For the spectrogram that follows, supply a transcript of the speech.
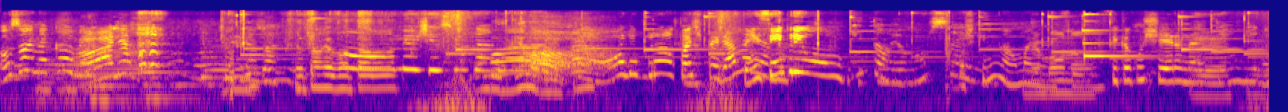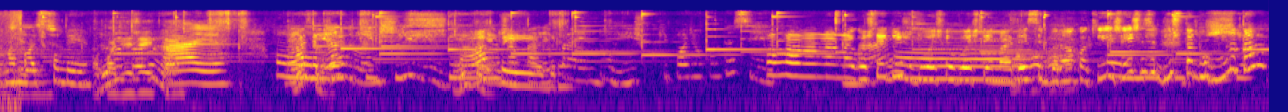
Ô, Zói, na câmera. Olha. Tentar levantar ela. Meu Jesus Tá bonitinho. Olha o branco. Pode pegar, Tem Mariana? sempre um. Então, eu não sei. Acho que não, mas Não é bom não. Fica com cheiro, né? não pode comer. Pode rejeitar. Ah, é. Nossa, Pedro tem filho. Ah, eu já falei Pedro. pra ele do risco que pode acontecer. Ah, eu gostei dos dois, que eu gostei mais desse branco aqui. Gente, esse bicho tá dormindo, tá,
